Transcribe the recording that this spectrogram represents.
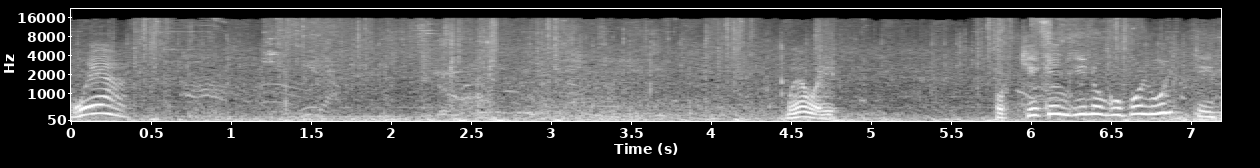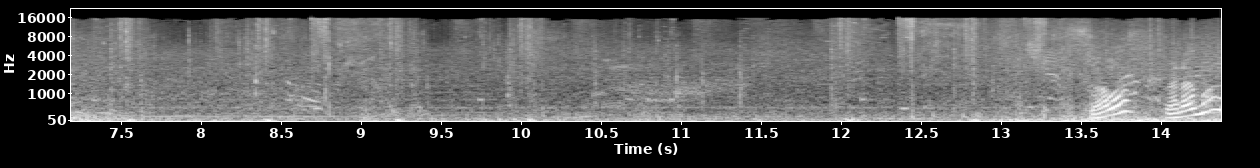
wea. Voy a morir. ¿Por qué Kenji no ocupó el ulti? ¿Vamos? ¿Ganamos?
